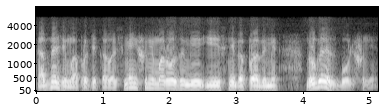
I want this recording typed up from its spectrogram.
Одна зима протекала с меньшими морозами и снегопадами, другая с большими.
